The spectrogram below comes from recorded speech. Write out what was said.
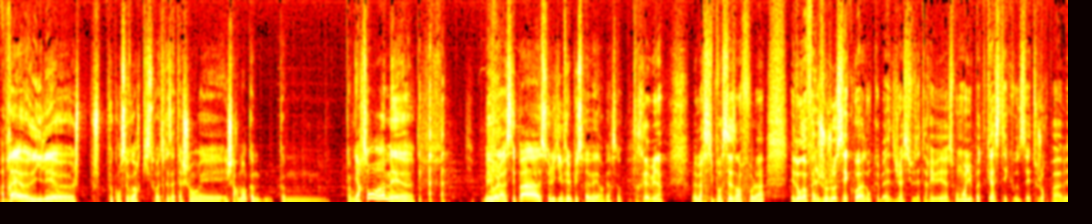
après, euh, il est, euh, je, je peux concevoir qu'il soit très attachant et, et charmant comme comme comme garçon, hein, mais. euh, Mais voilà, c'est pas celui qui me fait le plus rêver, hein, perso. Très bien. Bah, merci pour ces infos-là. Et donc, en fait, Jojo, c'est quoi? Donc, bah, déjà, si vous êtes arrivé à ce moment du podcast et que vous ne savez toujours pas, bah,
